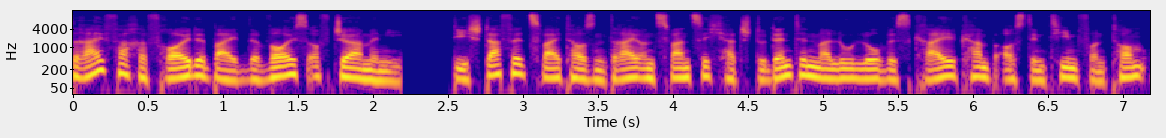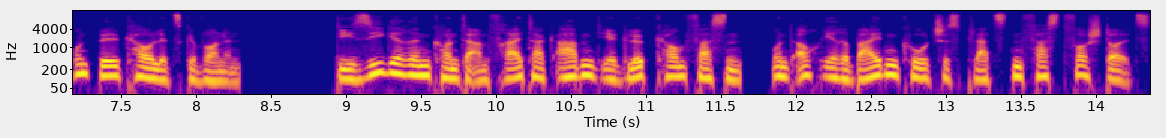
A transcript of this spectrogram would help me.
Dreifache Freude bei The Voice of Germany. Die Staffel 2023 hat Studentin Malou Lovis Kreilkamp aus dem Team von Tom und Bill Kaulitz gewonnen. Die Siegerin konnte am Freitagabend ihr Glück kaum fassen, und auch ihre beiden Coaches platzten fast vor Stolz.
